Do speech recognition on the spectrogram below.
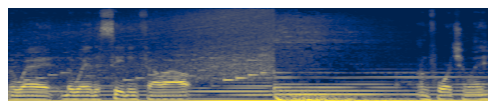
the way the way the seating fell out. Unfortunately.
